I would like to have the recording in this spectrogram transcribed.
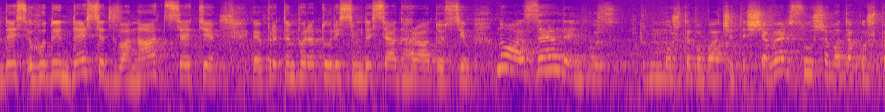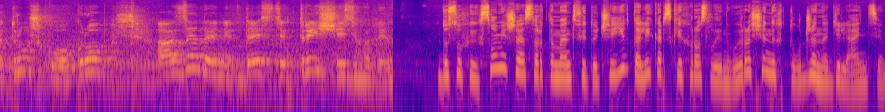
десь годин 10-12 е, при температурі 70 градусів. Ну а зелень, ось тут ви можете побачити щавель сушимо, також петрушку, окроп. А зелень десь 3-6 годин. До сухих сумішей асортимент фіточаїв та лікарських рослин, вирощених тут же на ділянці.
